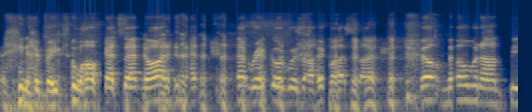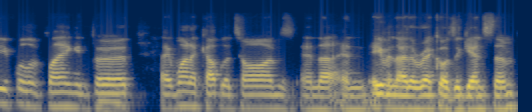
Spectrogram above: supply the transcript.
you know beat the Wildcats that night, and that, that record was over. So Melbourne aren't fearful of playing in Perth. They won a couple of times, and uh, and even though the record's against them,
